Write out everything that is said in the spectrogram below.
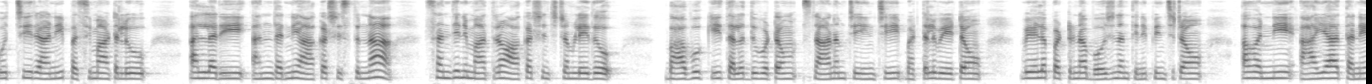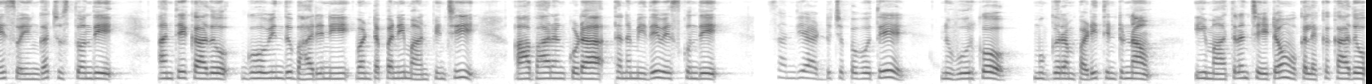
వచ్చి రాని పసిమాటలు అల్లరి అందర్నీ ఆకర్షిస్తున్నా సంధ్యని మాత్రం ఆకర్షించటం లేదు. బాబుకి తలదువ్వటం స్నానం చేయించి బట్టలు వేయటం వేళ పట్టున భోజనం తినిపించటం అవన్నీ ఆయా తనే స్వయంగా చూస్తోంది. అంతేకాదు గోవిందు భార్యని వంట పని మాన్పించి ఆ భారం కూడా తన మీదే వేసుకుంది. సంధ్య అడ్డు చెప్పబోతే నువ్వూరుకో ముగ్గురం పడి తింటున్నాం. ఈ మాత్రం చేయటం ఒక లెక్క కాదు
